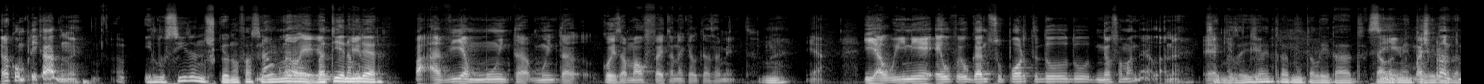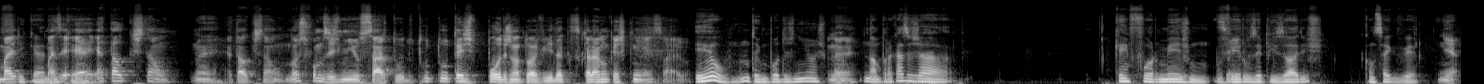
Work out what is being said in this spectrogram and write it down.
era complicado, não é? Elucida-nos que eu não faço a Não, mínima não, ideia. Batia na mulher. Pá, havia muita, muita coisa mal feita naquele casamento. Hum. né? Yeah. E a Winnie é o, é o grande suporte do, do Nelson Mandela, né? É Sim, mas aí que- já entra a mentalidade. Sim, mentalidade mas pronto, mas, mas é, que é, é tal questão, não é? É tal questão. Nós fomos esmiuçar tudo. Tu, tu tens podres na tua vida que se calhar não queres que ninguém saiba. Eu não tenho podres nenhums. pá. Não é? Não, por acaso já. Quem for mesmo ver os episódios consegue ver. Yeah.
